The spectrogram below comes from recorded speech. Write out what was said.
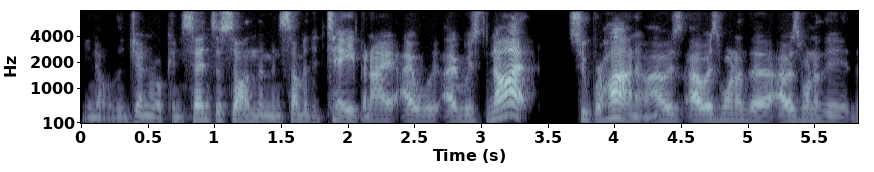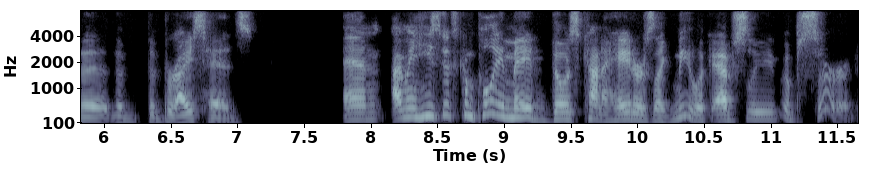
you know the general consensus on them and some of the tape and I I, w- I was not super high on him. I was I was one of the I was one of the the the, the Bryce heads. And I mean he's just completely made those kind of haters like me look absolutely absurd.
